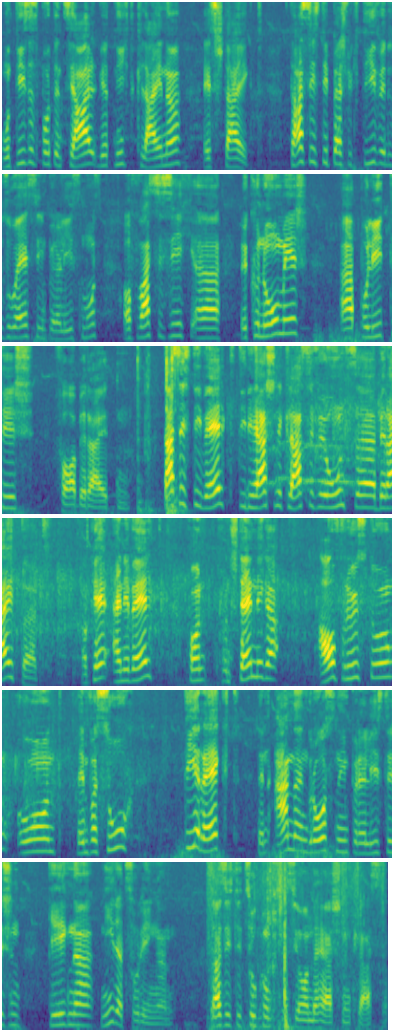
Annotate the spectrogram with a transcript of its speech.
Und dieses Potenzial wird nicht kleiner, es steigt. Das ist die Perspektive des US-Imperialismus, auf was sie sich äh, ökonomisch, äh, politisch vorbereiten. Das ist die Welt, die die herrschende Klasse für uns äh, bereitet. Okay? Eine Welt von, von ständiger Aufrüstung und dem Versuch, direkt den anderen großen imperialistischen Gegner niederzuringen. Das ist die Zukunftsvision der herrschenden Klasse.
